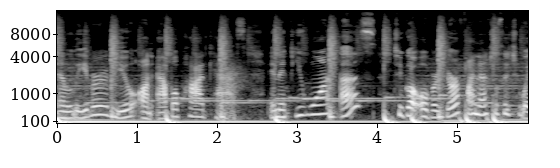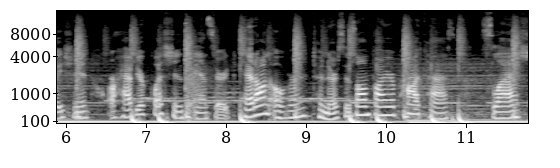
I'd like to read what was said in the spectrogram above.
and leave a review on Apple Podcasts. And if you want us to go over your financial situation or have your questions answered, head on over to Nurses on Fire podcast slash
